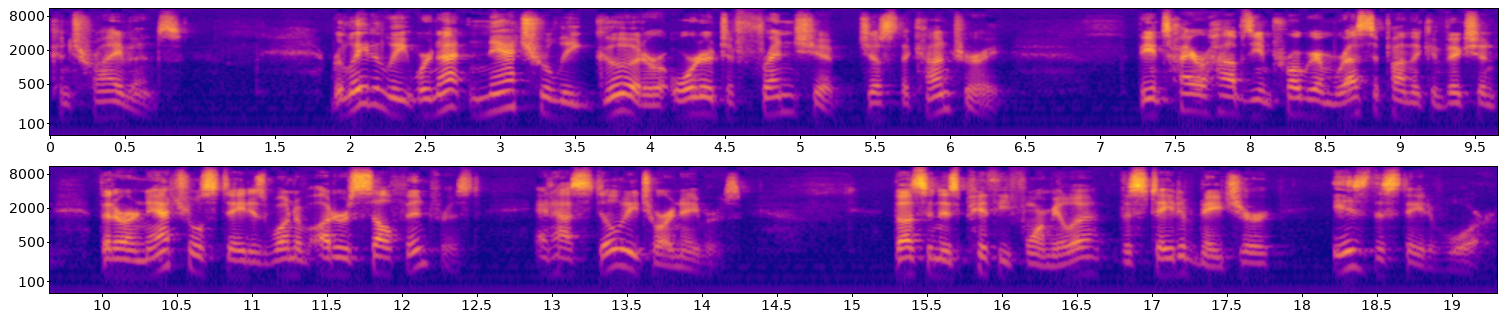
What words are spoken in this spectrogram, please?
contrivance. Relatedly, we're not naturally good or ordered to friendship, just the contrary. The entire Hobbesian program rests upon the conviction that our natural state is one of utter self interest and hostility to our neighbors. Thus, in his pithy formula, the state of nature is the state of war.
